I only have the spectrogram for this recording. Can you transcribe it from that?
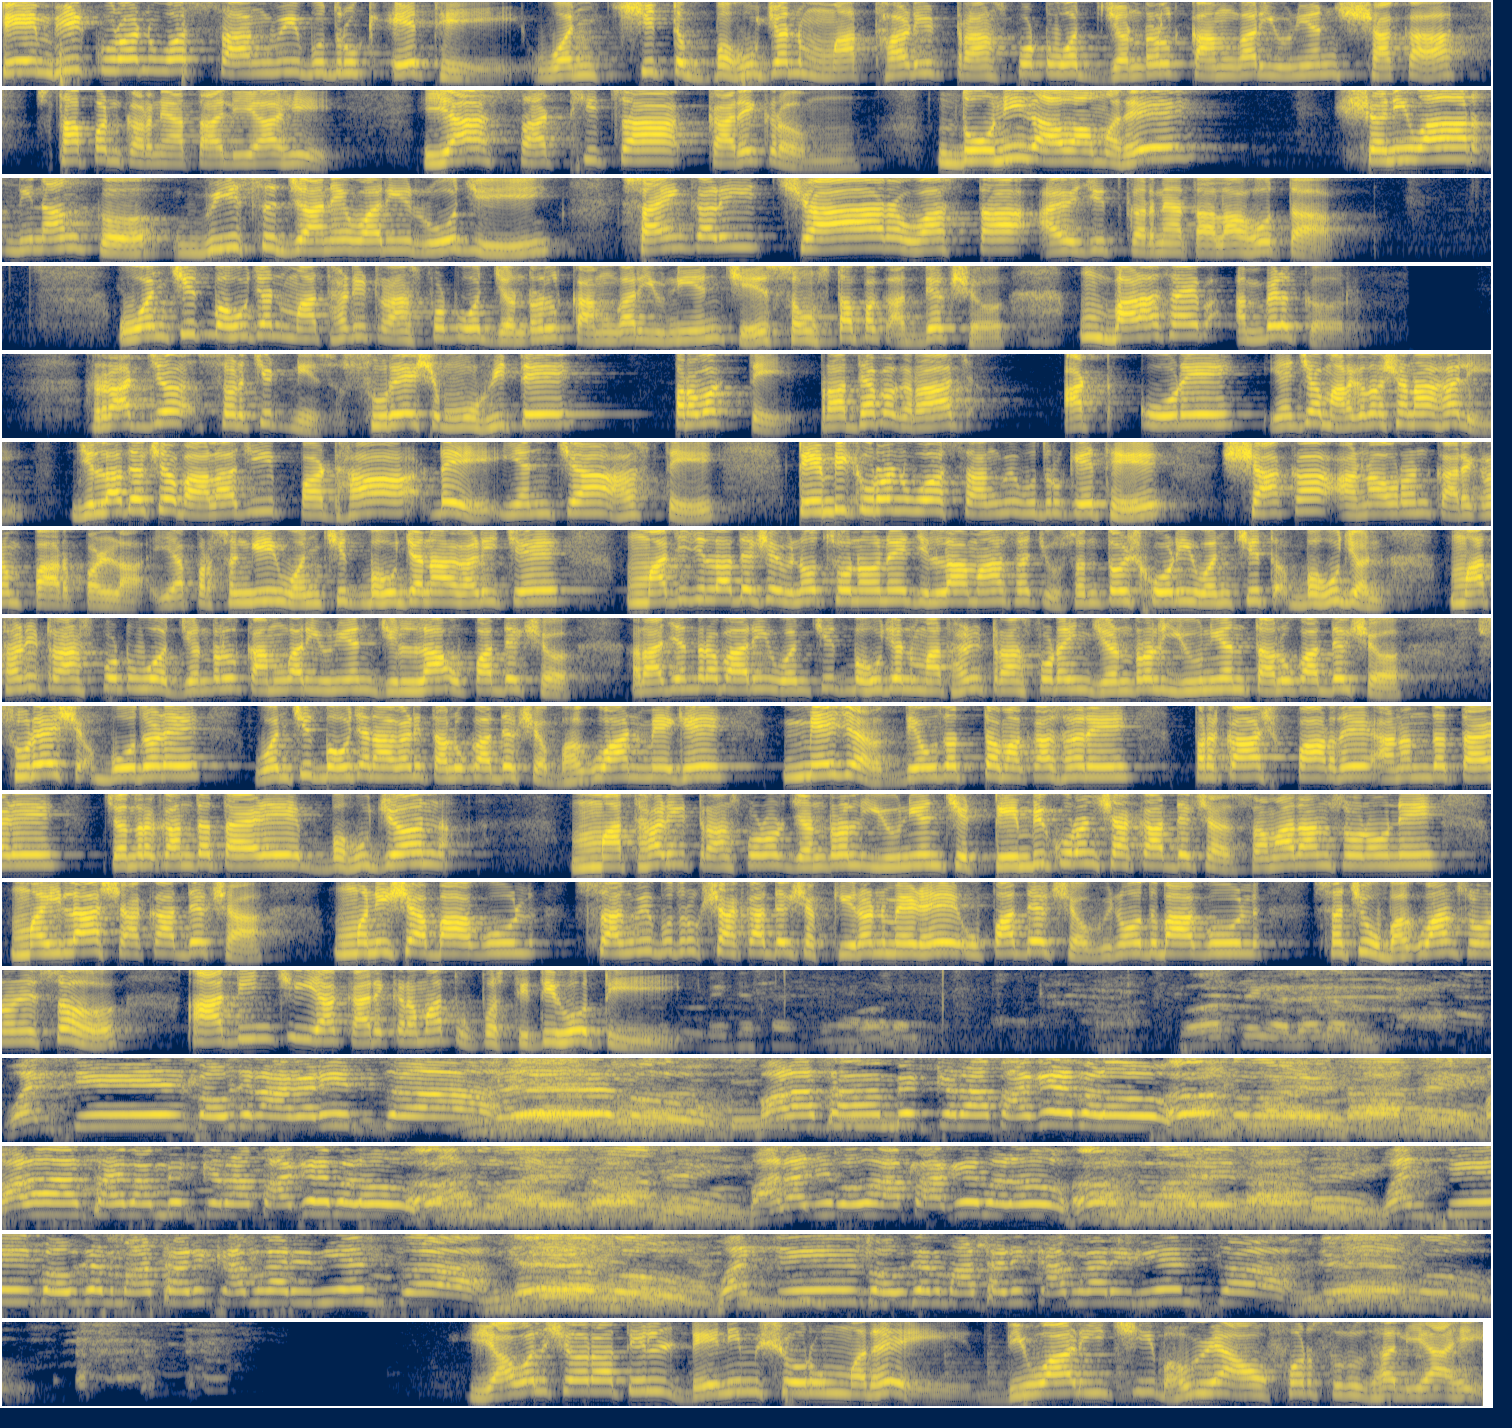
टेंभीकुरण व सांगवी बुद्रुक येथे वंचित बहुजन माथाडी ट्रान्सपोर्ट व जनरल कामगार युनियन शाखा स्थापन करण्यात आली आहे. यासाठीचा कार्यक्रम दोन्ही गावामध्ये शनिवार दिनांक वीस जानेवारी रोजी सायंकाळी चार वाजता आयोजित करण्यात आला होता. वंचित बहुजन माथाडी ट्रान्सपोर्ट व जनरल कामगार युनियनचे संस्थापक अध्यक्ष बाळासाहेब आंबेडकर राज्य सरचिटणीस सुरेश मोहिते प्रवक्ते प्राध्यापक राज आटकोरे यांच्या मार्गदर्शनाखाली जिल्हाध्यक्ष बालाजी पठाडे यांच्या हस्ते टेंबीकुरण व सांगवी बुद्रुक येथे शाखा अनावरण कार्यक्रम पार पडला. या प्रसंगी वंचित बहुजन आघाडीचे माजी जिल्हाध्यक्ष विनोद सोनवणे जिल्हा महासचिव संतोष कोळी वंचित बहुजन माथाडी ट्रान्सपोर्ट व जनरल कामगार युनियन जिल्हा उपाध्यक्ष Rajendra Bari Vanchit Bahujan Mathadi transport and general union तालुकाध्यक्ष सुरेश बोदळे वंचित बहुजन आघाडी तालुकाध्यक्ष Bhagwan Meghe major Devdatta Makasare Prakash Pardhe Anand Tayde Chandrakant Tayde Bahujan Mathadi transporter general युनियनचे टेंबीकुरण शाखा अध्यक्ष समाधान सोनवणे महिला शाखा अध्यक्षा मनीषा बागुल सांगवी बुद्रुक शाखाध्यक्ष किरण मेढे उपाध्यक्ष विनोद बागुल सचिव भगवान सोनवणेसह आदींची या कार्यक्रमात उपस्थिती होती. वंचित बहुजन आघाडीचा. आंबेडकर आप आगे बढ़ो। बाळासाहेब आंबेडकर आप आगे बढ़ो। बालाजी भाऊ आप आगे बढ़ो। वंचित बहुजन माथाडी कामगार युनियनचा वंचित बहुजन माथाडी कामगार युनियनचा यावल शहरातील डेनिम शोरूममध्ये दिवाळीची भव्य ऑफर सुरू झाली आहे.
